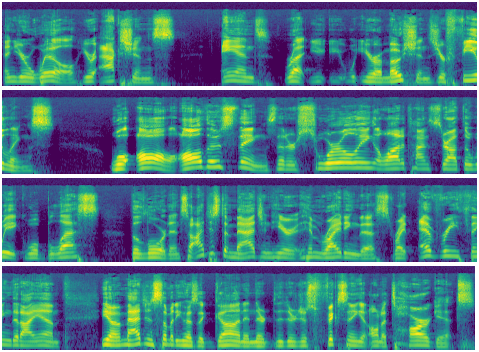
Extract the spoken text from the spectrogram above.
and your will, your actions, and right, you, you, your emotions, your feelings will all, all those things that are swirling a lot of times throughout the week will bless the Lord. And so I just imagine here him writing this, right? Everything that I am. You know, imagine somebody who has a gun and they're, they're just fixing it on a target,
